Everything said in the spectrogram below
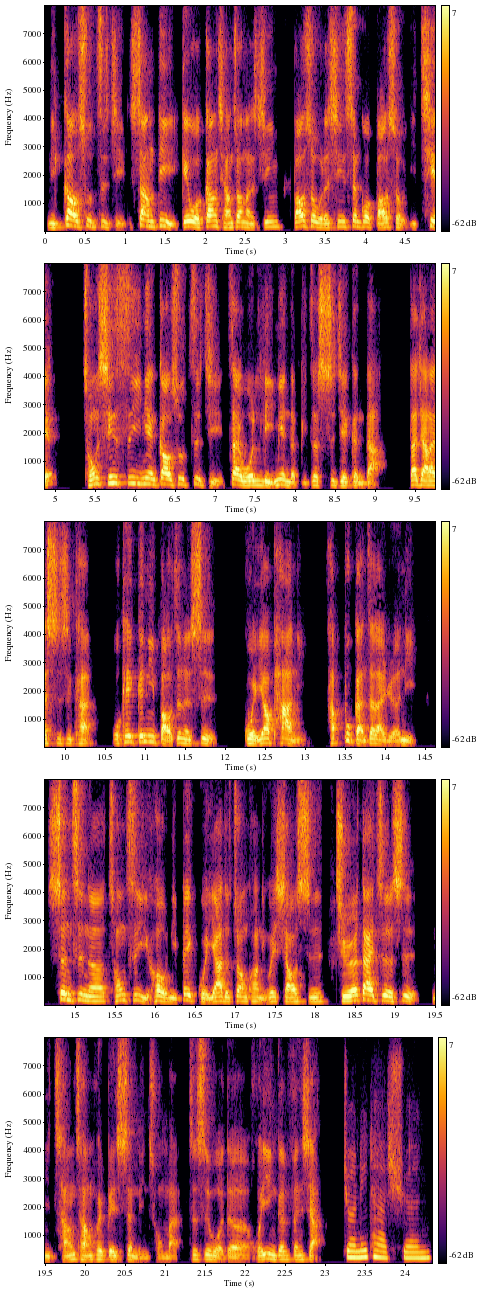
你告诉自己：上帝给我刚强壮的心，保守我的心胜过保守一切。从心思意念告诉自己，在我里面的比这世界更大。大家来试试看，我可以跟你保证的是，鬼要怕你，他不敢再来惹你，甚至呢，从此以后你被鬼压的状况你会消失，取而代之的是，你常常会被圣灵充满。这是我的回应跟分享。Jonita 轩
